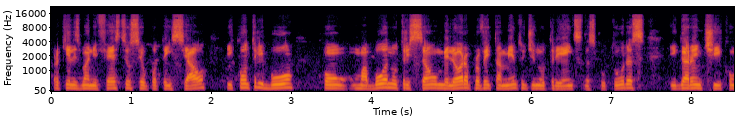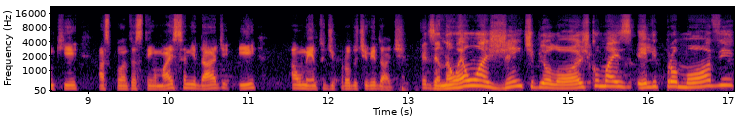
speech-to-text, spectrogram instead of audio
para que eles manifestem o seu potencial e contribuam com uma boa nutrição, melhor aproveitamento de nutrientes das culturas e garantir com que as plantas tenham mais sanidade e aumento de produtividade. Quer dizer, não é um agente biológico, mas ele promove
